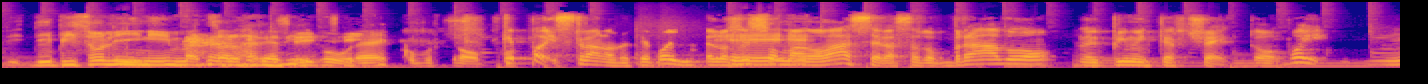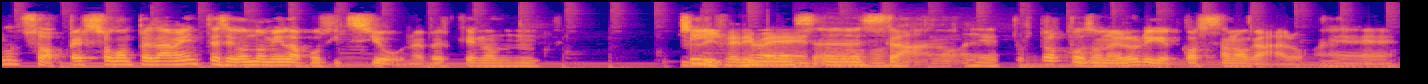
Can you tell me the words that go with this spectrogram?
di, di, pisolini in mezzo all'area sì, di rigore, sì. ecco purtroppo. Che poi è strano perché poi lo stesso e... Manolas era stato bravo nel primo intercetto, poi non so, ha perso completamente secondo me la posizione perché non... Sì, riferimento. È, è strano, eh, purtroppo sono errori che costano caro. Eh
